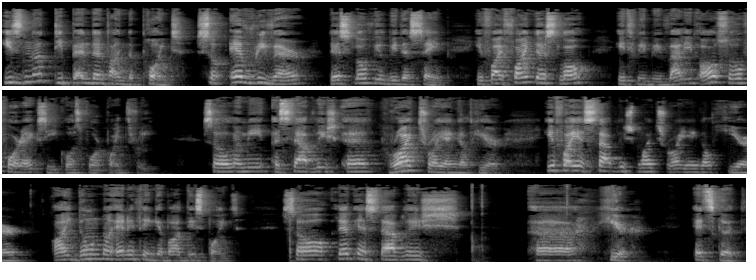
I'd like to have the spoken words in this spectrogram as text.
is not dependent on the point, so everywhere the slope will be the same. If I find the slope, it will be valid also for x equals 4.3. So let me establish a right triangle here. If I establish my triangle here, I don't know anything about this point. So let me establish uh, here. It's good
